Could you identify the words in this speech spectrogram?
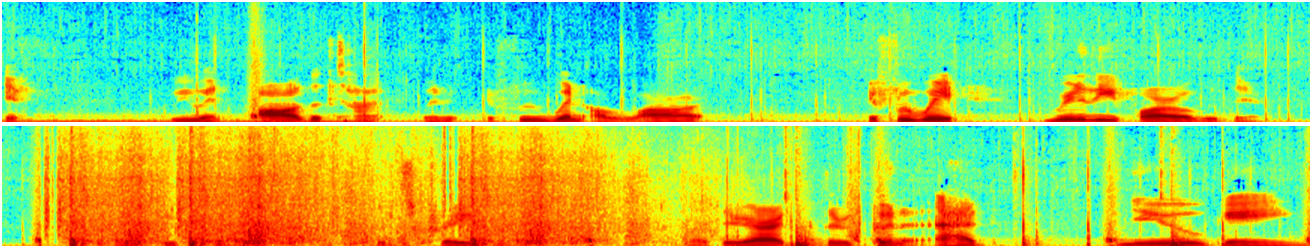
if we went all the time? When if we went a lot, if we went really far over there, it's crazy. But they are they're gonna add new games.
